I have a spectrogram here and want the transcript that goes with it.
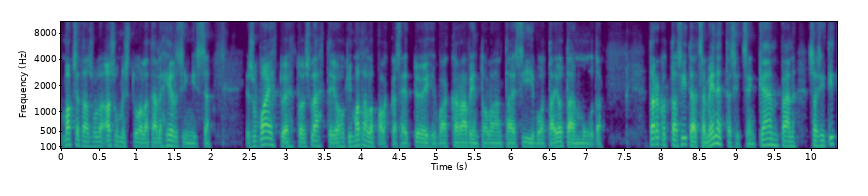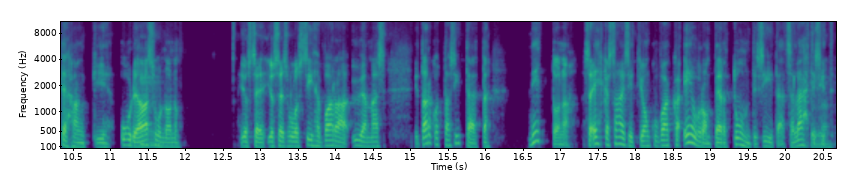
maksetaan sulle asumistuolla täällä Helsingissä ja sun vaihtoehto olisi lähteä johonkin matalapalkkaiseen töihin, vaikka ravintolaan tai siivoa tai jotain muuta. Tarkoittaa sitä, että sä menettäisit sen kämpän, saisit itse hankkia uuden mm. asunnon, jos, se, jos ei sulla olisi siihen varaa YMS, niin tarkoittaa sitä, että nettona sä ehkä saisit jonkun vaikka euron per tunti siitä, että sä lähtisit,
